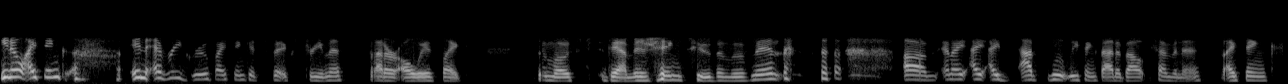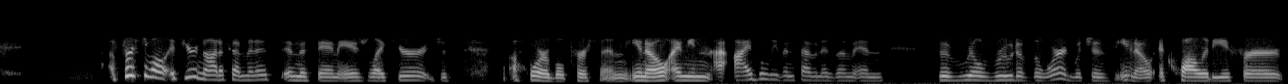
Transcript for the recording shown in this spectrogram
You know, I think in every group, I think it's the extremists that are always like the most damaging to the movement. um, and I, I, I absolutely think that about feminists. I think, first of all, if you're not a feminist in this day and age, like you're just a horrible person. You know, I mean, I, I believe in feminism in the real root of the word, which is you know equality for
